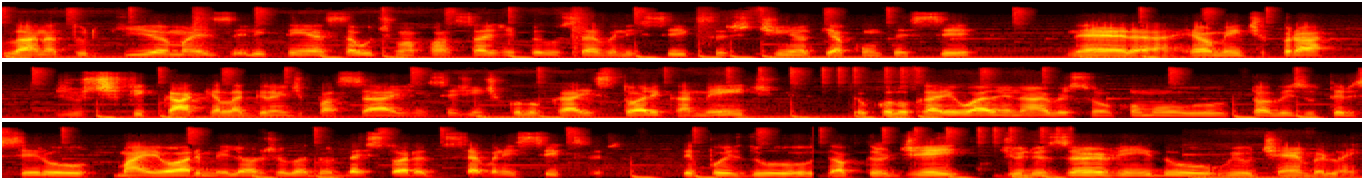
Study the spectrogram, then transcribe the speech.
lá na Turquia, mas ele tem essa última passagem pelo 76ers, tinha que acontecer, né? Era realmente para justificar aquela grande passagem. Se a gente colocar historicamente, eu colocaria o Allen Iverson como talvez o terceiro maior e melhor jogador da história do 76ers, depois do Dr. J, Julius Irving e do Will Chamberlain.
